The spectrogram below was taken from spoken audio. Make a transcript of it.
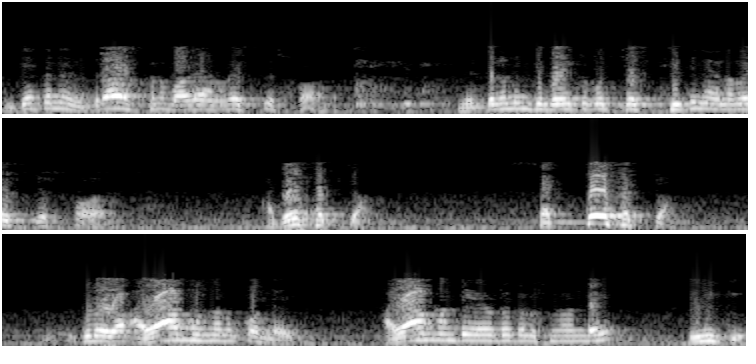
అంచేతనే నిద్రావస్థను బాగా అనలైజ్ చేసుకోవాలి. నిద్ర నుంచి బయటకు వచ్చే స్థితిని అనలైజ్ చేసుకోవాలి. అదే సత్యం. సత్తే సత్యం. ఇప్పుడు అయాం ఉందనుకోండి. అయాం అంటే ఏమిటో తెలుసునండి? ఉనికి.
